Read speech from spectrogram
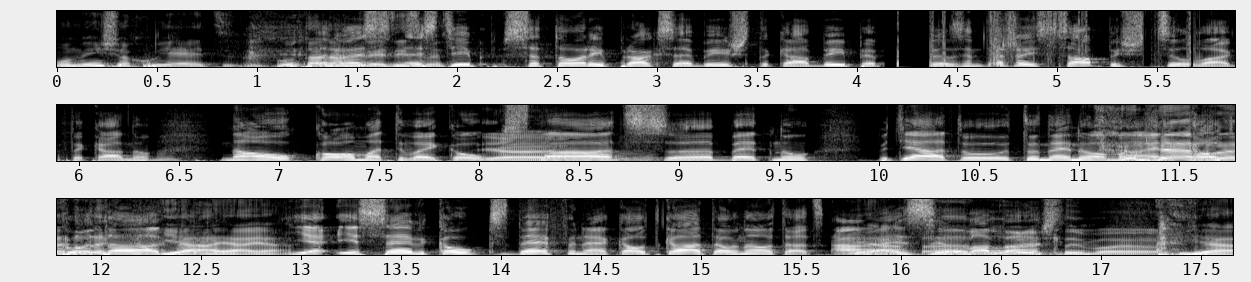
un viņš ahujēts. Un tad Nu, es, es atgriezīsimies. ķipu Satorī praksē bijuši, tā kā bija pie pilsēm. Dažreiz sapiši cilvēki, tā kā, nu, nav komati vai kaut kas Jā, jā. tāds, uh, bet, nu, bet jā, tu, tu nenomaini kaut ko tādu. Jā, jā, jā. Ja, ja sevi kaut kas definē kaut kā, tev nav tāds, ah, Jā. es zinu Nu, labāk. īstenībā, jā. Jā,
